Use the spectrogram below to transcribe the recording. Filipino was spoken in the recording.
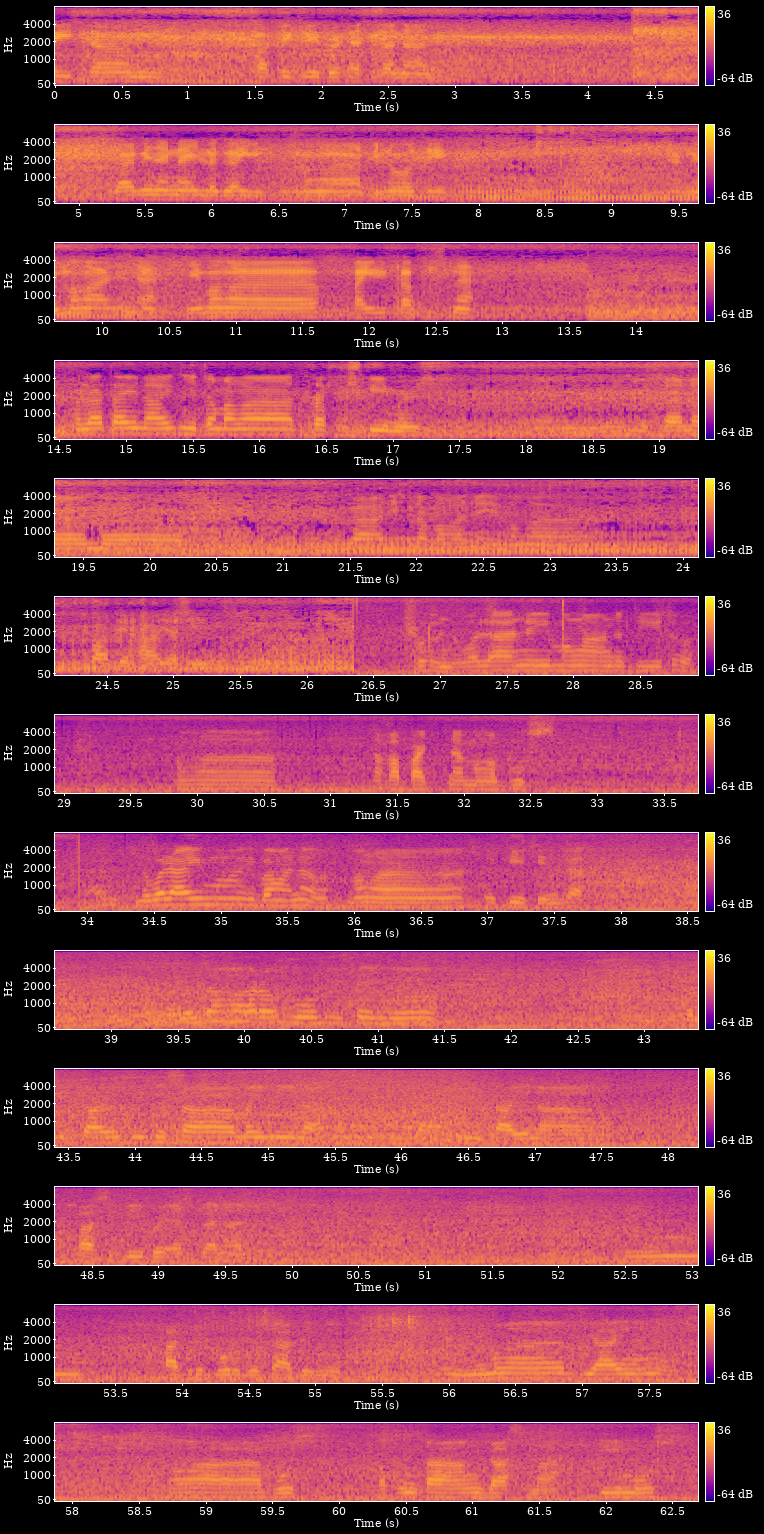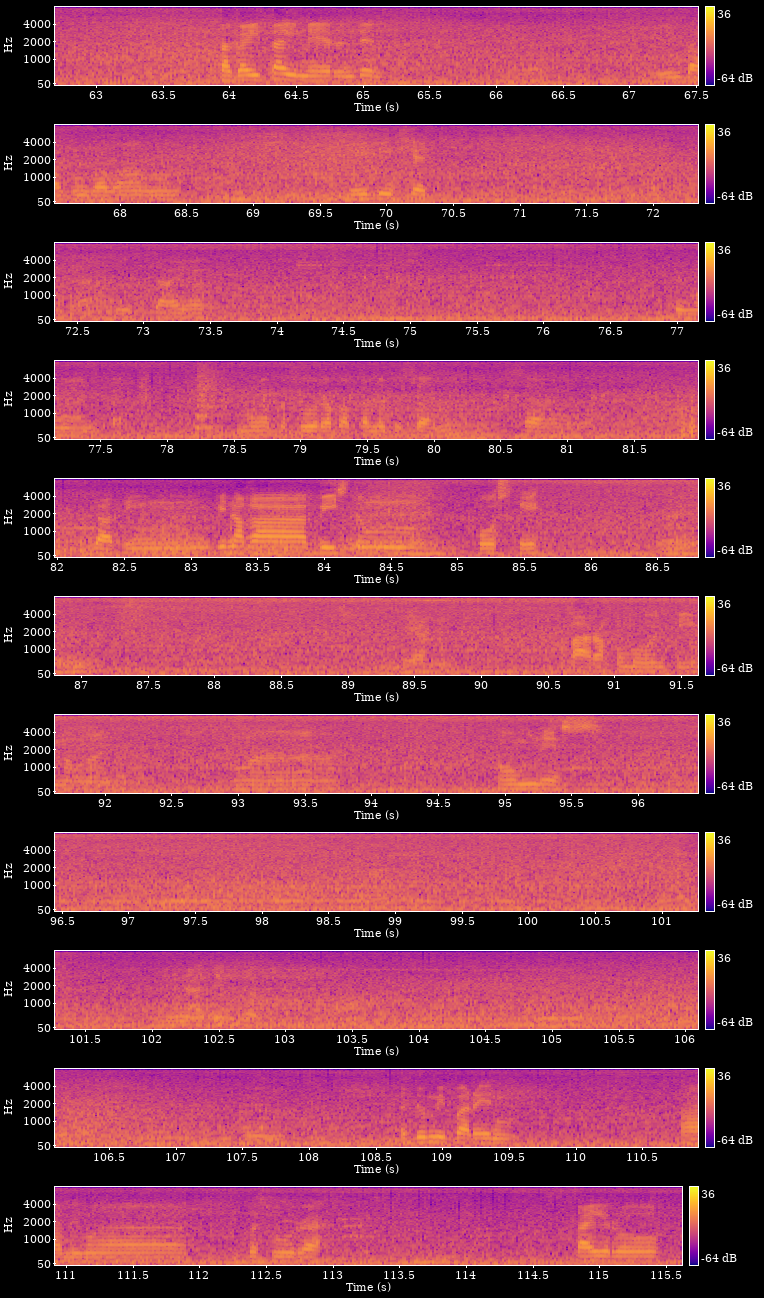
base ng Pasig River Esplanade. Dami nang nailagay, mga pilote. May mga ano na, may mga pile caps na. Wala tayo nakikita mga trash skimmers. Yan, yung sana ma mag-aalis na mga ano eh, mga water hyacinth. Oh, nawala na yung mga ano dito. Mga nakapark na mga bus. Nawala yung mga ibang ano, mga nagtitinda. Magandang araw po ulit sa inyo. Balik tayo dito sa Maynila. Dati tayo na Pasig River Esplanade. Yung Padre Burgos Avenue. Ayan, may mga biyaheng ano, mga bus papuntang Dasma, Imus, Tagaytay meron din. Yung bagong gawang waiting shed. Dito tayo. Ito yung mga ano pa. Mga basura pa pala doon sa ano, sa dating pinaka base ng poste. Ayan. Para kumunti yung mga mga homeless. Tingnan natin to. Madumi pa rin. Ah, may mga basura. Cairo.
